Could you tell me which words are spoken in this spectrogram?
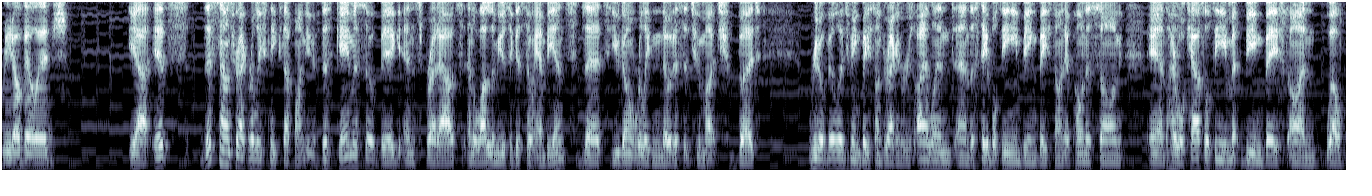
Rito Village. Yeah, it's this soundtrack really sneaks up on you. This game is so big and spread out, and a lot of the music is so ambient that you don't really notice it too much. But Rito Village being based on Dragon Roost Island, and the stable theme being based on Epona's song, and the Hyrule Castle theme being based on, well,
